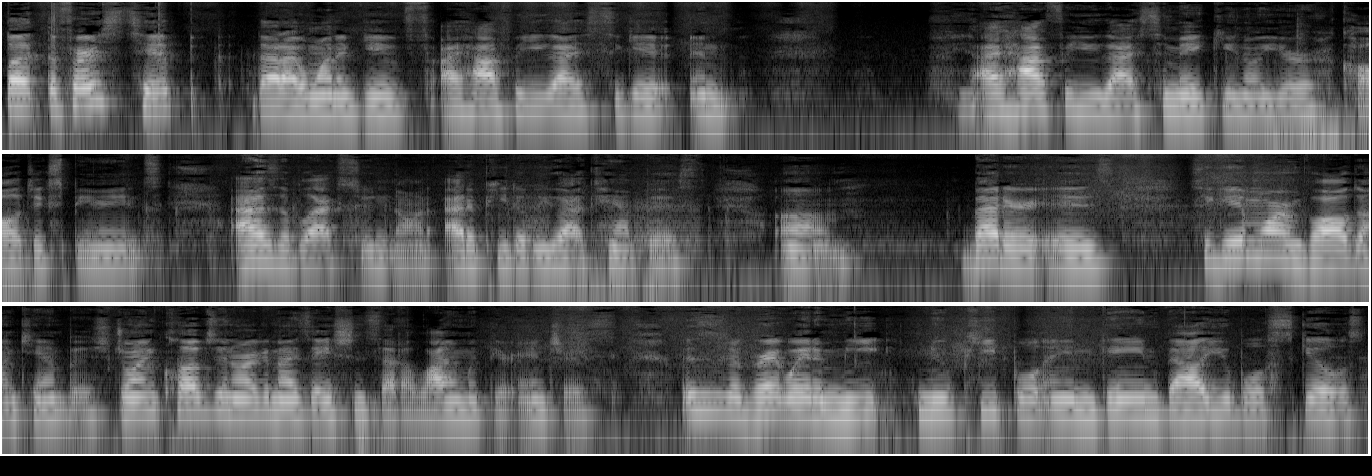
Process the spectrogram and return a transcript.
But the first tip that I want to give, I have for you guys to get, and I have for you guys to make, you know, your college experience as a black student on at a PWI campus um, better is to get more involved on campus. Join clubs and organizations that align with your interests. This is a great way to meet new people and gain valuable skills.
